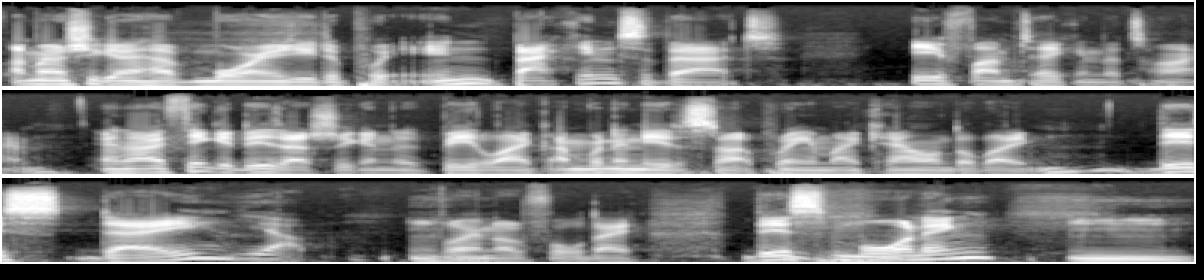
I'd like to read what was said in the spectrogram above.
I'm actually going to have more energy to put in back into that if I'm taking the time. And I think it is actually going to be like I'm going to need to start putting in my calendar like this day. Yep. Mm-hmm. Probably not a full day. This morning, mm.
